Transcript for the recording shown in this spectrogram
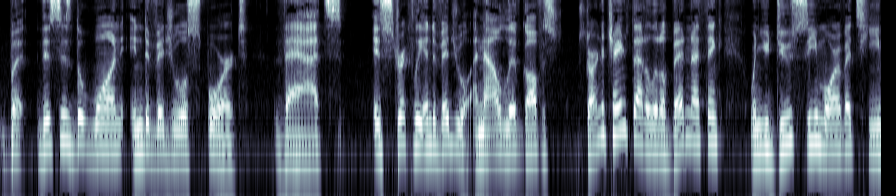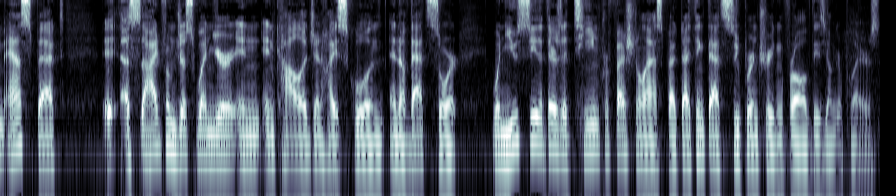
But this is the one individual sport that is strictly individual. And now LIV golf is starting to change that a little bit. And I think when you do see more of a team aspect, eh, aside from just when you're in, in college and high school and, and of that sort, when you see that there's a team professional aspect, I think that's super intriguing for all of these younger players.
